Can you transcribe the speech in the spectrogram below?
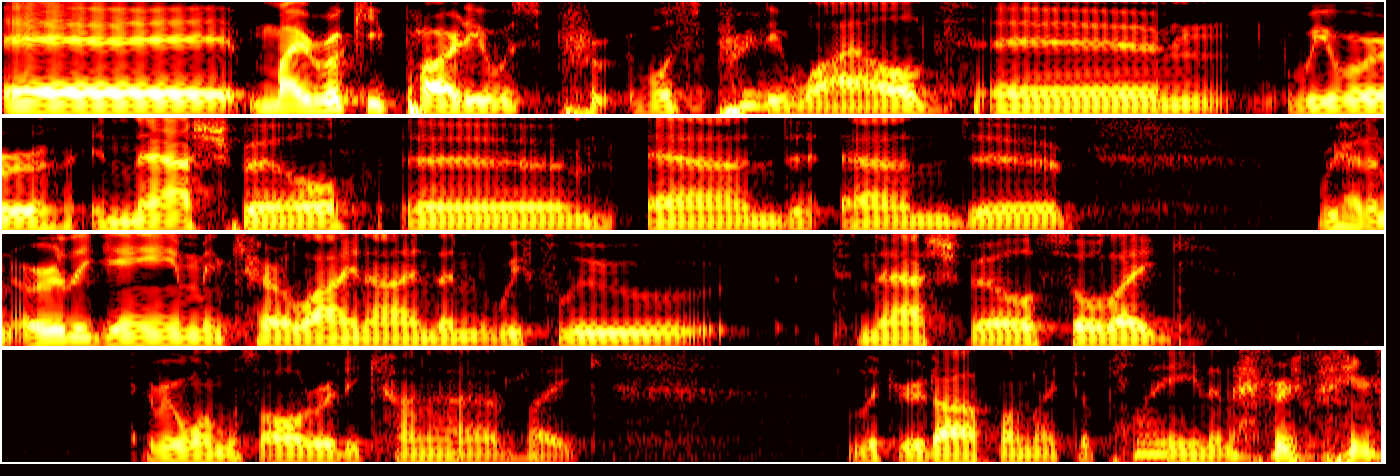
Uh, my rookie party was pr- was pretty wild. Um, we were in Nashville, um, and and uh, we had an early game in Carolina, and then we flew to Nashville. So like, everyone was already kind of like liquored up on like the plane and everything,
